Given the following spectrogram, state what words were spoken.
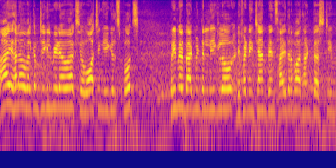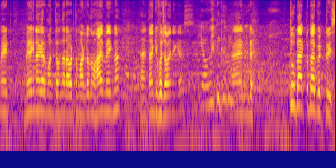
Hi hello welcome to eagle media works you're watching eagle sports premier badminton లీగ్లో defending champions Hyderabad hunters teammate మేఘనా గారు మనతో ఉన్నారు. ఆవిడతో మాట్లాడదాం. హాయ్ మేఘనా and thank you for joining us and two back to back victories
